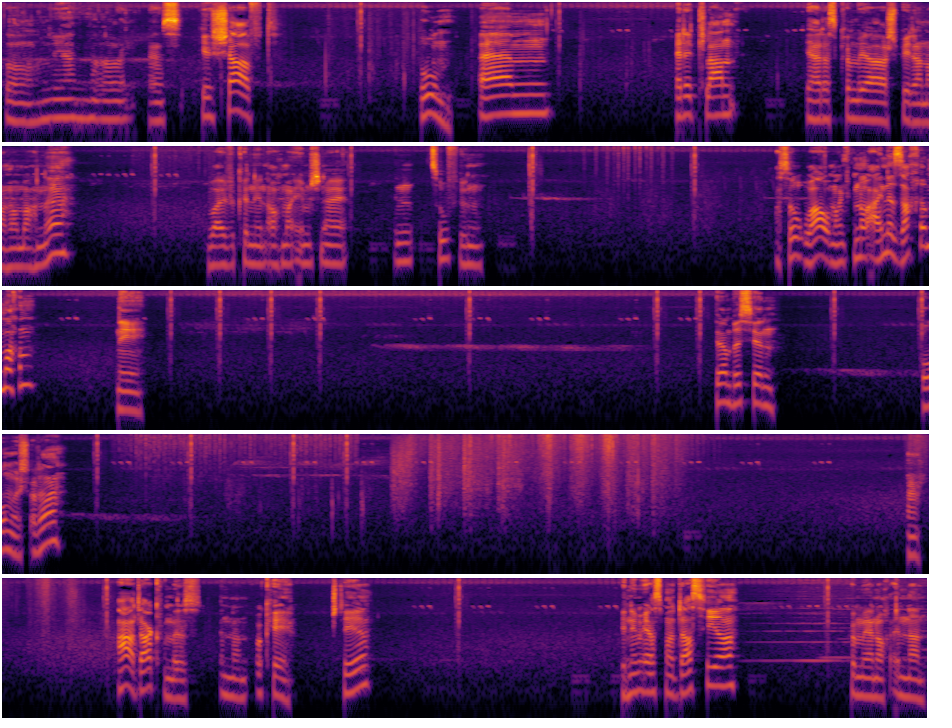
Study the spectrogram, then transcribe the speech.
So, wir haben es geschafft. Boom. Ähm, Edit Clan. Ja, das können wir ja später nochmal machen, ne? Weil wir können den auch mal eben schnell hinzufügen. Ach so, wow, man kann nur eine Sache machen? Nee. Ja, ein bisschen komisch, oder? Ah da können wir das ändern. Okay, verstehe. Wir nehmen erstmal das hier. Können wir ja noch ändern.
